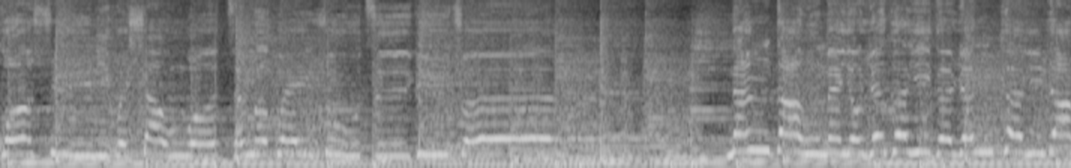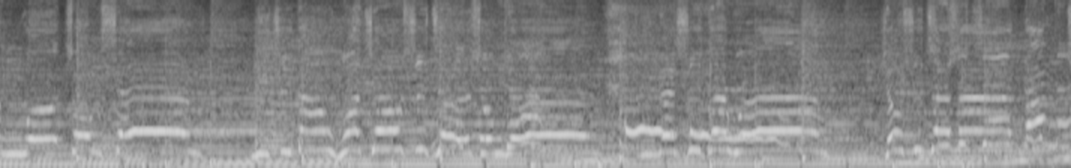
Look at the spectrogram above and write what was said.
或许你会笑我怎么会如此愚蠢？难道没有人一个人可以让我重生？你知道我就是这种人，你认识的我就是这么单纯。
